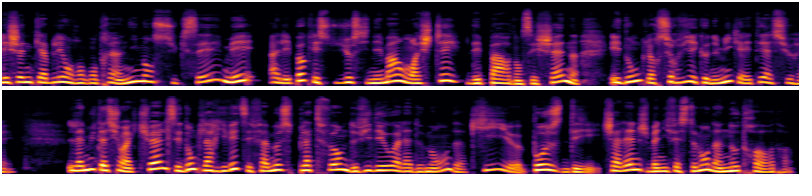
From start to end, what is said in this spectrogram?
Les chaînes câblées ont rencontré un immense succès, mais à l'époque, les studios cinéma ont acheté des parts dans ces chaînes et donc leur survie économique a été assurée. La mutation actuelle, c'est donc l'arrivée de ces fameuses plateformes de vidéo à la demande qui euh, posent des challenges manifestement d'un autre ordre.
